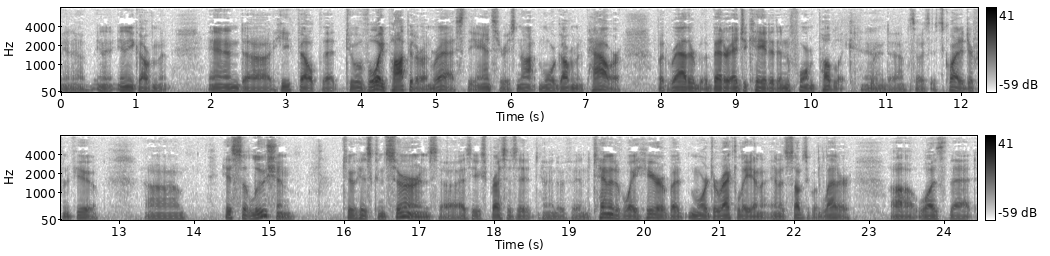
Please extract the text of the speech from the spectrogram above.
in a in a, any government and uh, he felt that to avoid popular unrest, the answer is not more government power, but rather a better educated and informed public. And uh, so it's, it's, quite a different view. Um, his solution to his concerns, uh, as he expresses it kind of in a tentative way here, but more directly in a, in a subsequent letter, uh, was that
